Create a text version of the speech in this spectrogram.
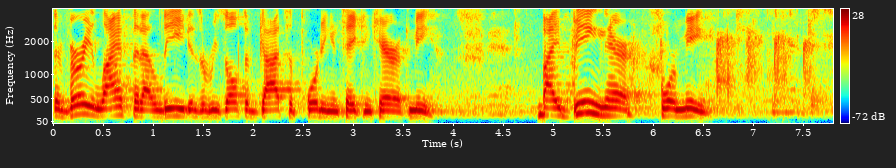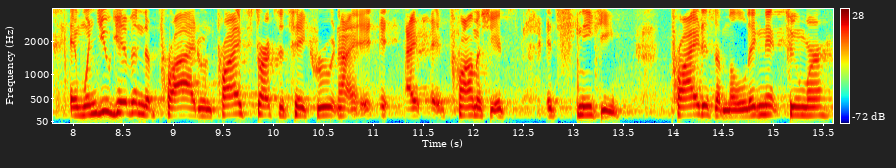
the very life that I lead is a result of God supporting and taking care of me. By being there for me. And when you give in to pride, when pride starts to take root, and I, it, I, I promise you, it's, it's sneaky. Pride is a malignant tumor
